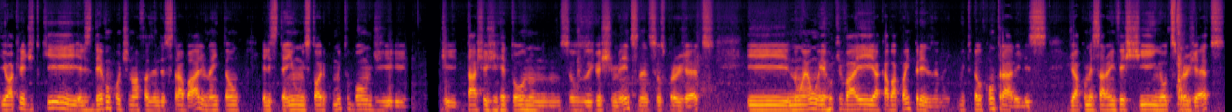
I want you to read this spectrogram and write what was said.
eu acredito que eles devam continuar fazendo esse trabalho, né? Então, eles têm um histórico muito bom de de taxas de retorno nos seus investimentos, né, nos seus projetos, e não é um erro que vai acabar com a empresa, né? muito pelo contrário, eles já começaram a investir em outros projetos,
